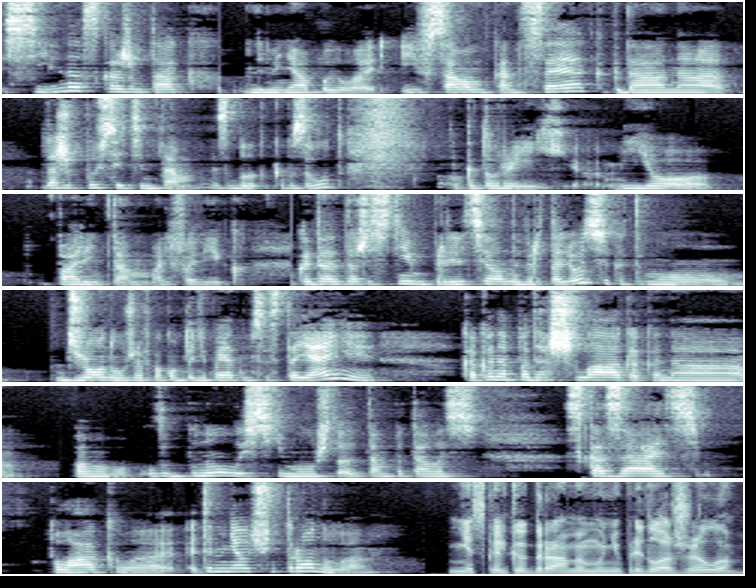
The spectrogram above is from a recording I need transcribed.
сильно, скажем так, для меня было. И в самом конце, когда она, даже пусть с этим там, забыла, как его зовут, который ее парень там, альфавик, когда она даже с ним прилетела на вертолете к этому Джону уже в каком-то непонятном состоянии, как она подошла, как она, по-моему, улыбнулась ему, что-то там пыталась сказать, плакала. Это меня очень тронуло. Несколько грамм ему не предложила?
